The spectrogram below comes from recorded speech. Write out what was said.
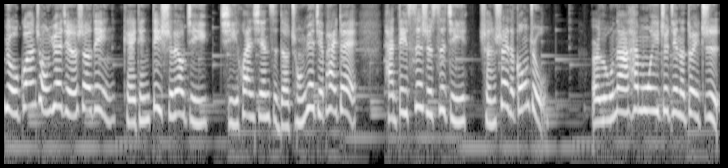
有关重月节的设定，可以听第十六集《奇幻仙子的重月节派对》和第四十四集《沉睡的公主》。而卢娜和莫伊之间的对峙，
